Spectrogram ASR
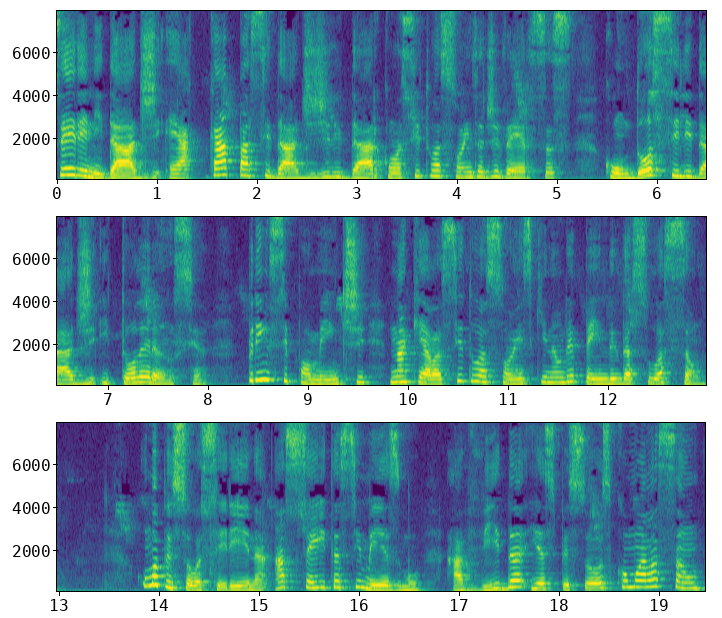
Serenidade é a capacidade de lidar com as situações adversas com docilidade e tolerância, principalmente naquelas situações que não dependem da sua ação. Uma pessoa serena aceita a si mesmo, a vida e as pessoas como elas são,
